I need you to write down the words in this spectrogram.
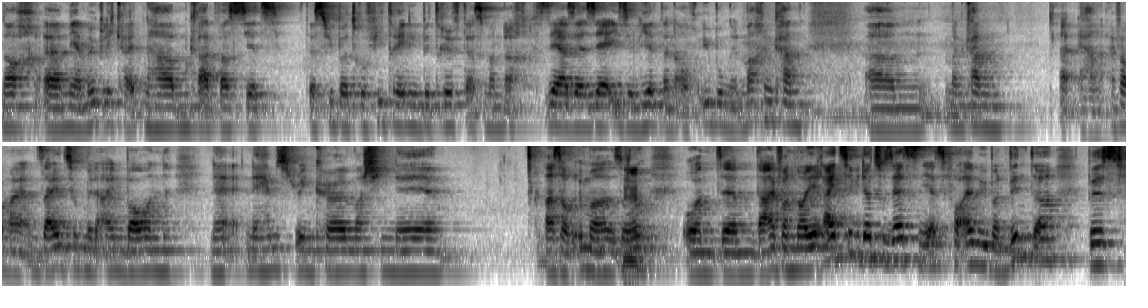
noch äh, mehr Möglichkeiten haben, gerade was jetzt das Hypertrophie-Training betrifft, dass man doch sehr, sehr, sehr isoliert dann auch Übungen machen kann. Ähm, man kann äh, ja, einfach mal einen Seilzug mit einbauen, eine, eine Hamstring-Curl-Maschine, was auch immer so. Ja. Und ähm, da einfach neue Reize wieder zu setzen, jetzt vor allem über den Winter bis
